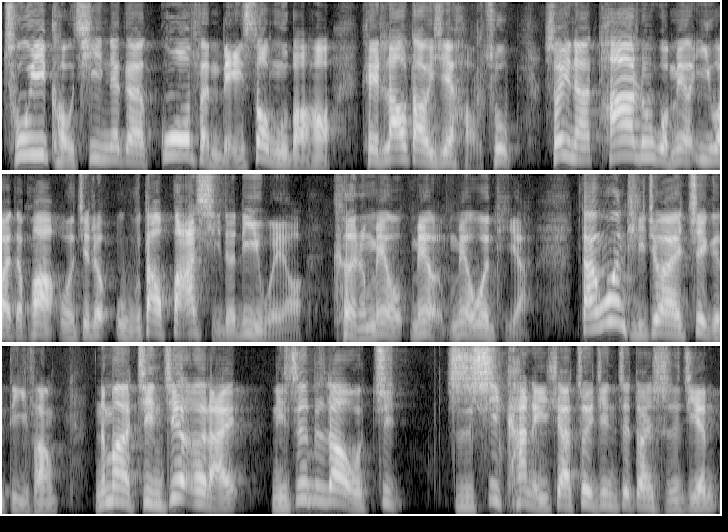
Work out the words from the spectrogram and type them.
出一口气，那个锅粉北宋吧哈，可以捞到一些好处。所以呢，他如果没有意外的话，我觉得五到八席的立委哦，可能没有没有没有问题啊。但问题就在这个地方。那么紧接而来，你知不知道？我去仔细看了一下最近这段时间，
